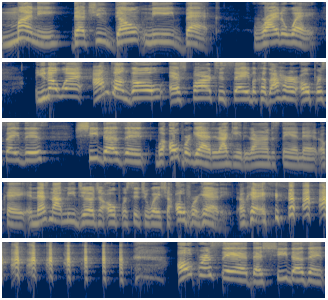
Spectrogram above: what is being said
money that you don't need back right away. You know what? I'm going to go as far to say because I heard Oprah say this. She doesn't, well, Oprah got it. I get it. I understand that. Okay. And that's not me judging Oprah's situation. Oprah got it. Okay. Oprah said that she doesn't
